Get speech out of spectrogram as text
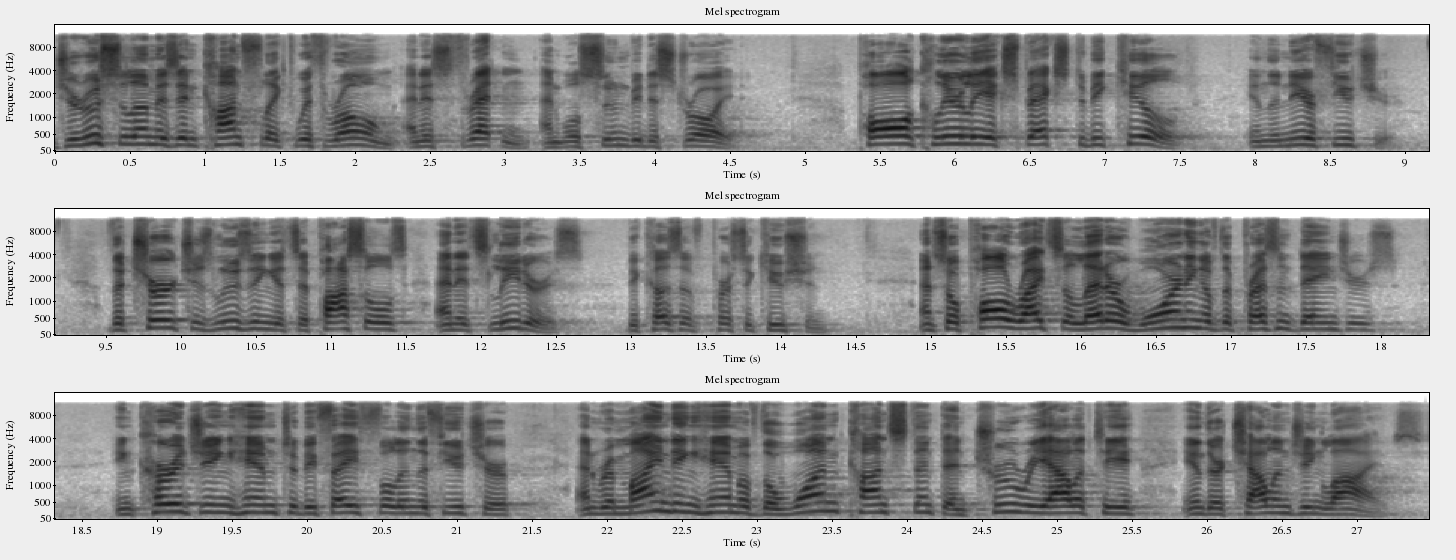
Jerusalem is in conflict with Rome and is threatened and will soon be destroyed. Paul clearly expects to be killed in the near future. The church is losing its apostles and its leaders because of persecution. And so Paul writes a letter warning of the present dangers, encouraging him to be faithful in the future, and reminding him of the one constant and true reality in their challenging lives,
